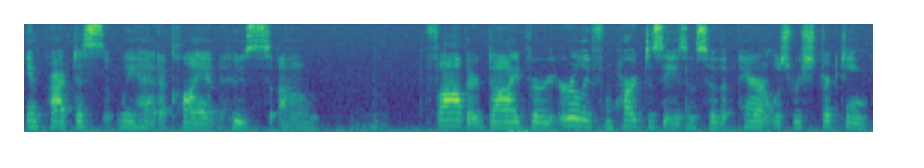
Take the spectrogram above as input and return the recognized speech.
in practice, we had a client whose um, father died very early from heart disease, and so the parent was restricting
